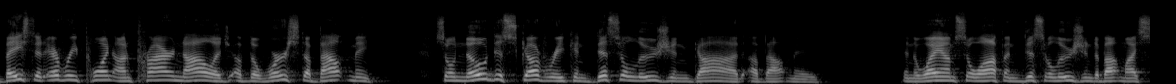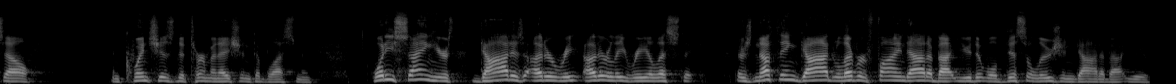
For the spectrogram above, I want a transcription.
based at every point on prior knowledge of the worst about me. So no discovery can disillusion God about me in the way I'm so often disillusioned about myself and quench His determination to bless me. What he's saying here is God is utter, utterly realistic. There's nothing God will ever find out about you that will disillusion God about you.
